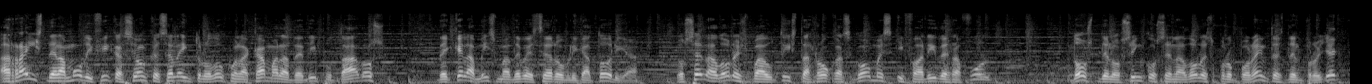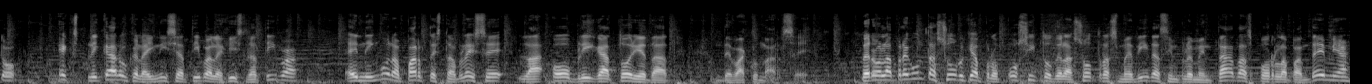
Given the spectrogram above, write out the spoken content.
A raíz de la modificación que se le introdujo en la Cámara de Diputados, de que la misma debe ser obligatoria, los senadores Bautista Rojas Gómez y Farideh Raful, dos de los cinco senadores proponentes del proyecto, explicaron que la iniciativa legislativa en ninguna parte establece la obligatoriedad de vacunarse. Pero la pregunta surge a propósito de las otras medidas implementadas por la pandemia,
